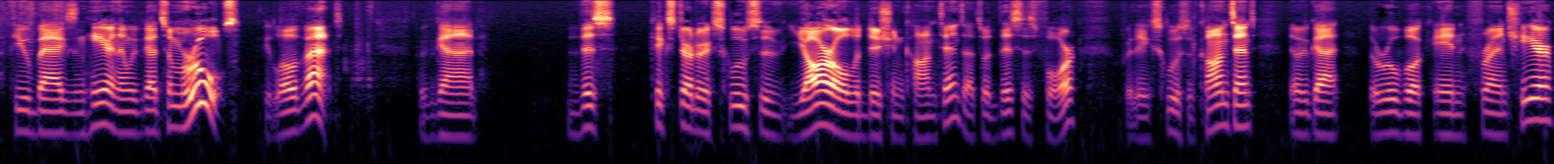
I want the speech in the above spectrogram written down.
a few bags in here, and then we've got some rules below that. We've got this Kickstarter exclusive Jarl edition content. That's what this is for, for the exclusive content. Then we've got the rule book in French here,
